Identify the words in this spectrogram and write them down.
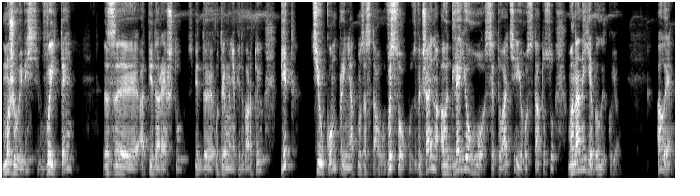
можливість вийти з під арешту, з під е, утримання під вартою, під цілком прийнятну заставу. Високу, звичайно, але для його ситуації, його статусу, вона не є великою. Але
